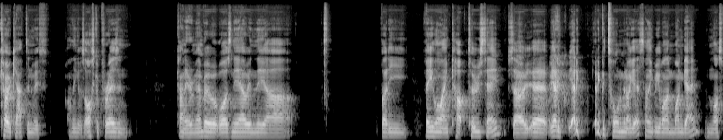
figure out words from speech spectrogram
co captain with, I think it was Oscar Perez and can't even remember who it was now in the uh, bloody V Line Cup twos team. So yeah, we had a we had a, had a good tournament, I guess. I think we won one game and lost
